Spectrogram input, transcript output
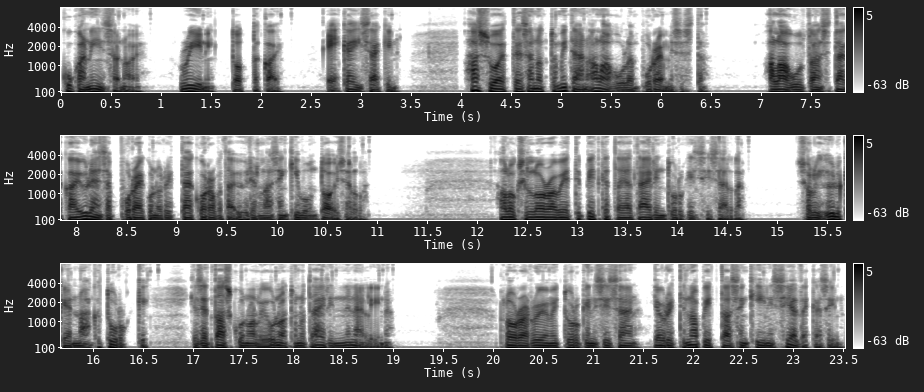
Kuka niin sanoi? Reeni, totta kai. Ehkä isäkin. Hassua, ettei sanottu mitään alahuulen puremisesta. Alahuultaan sitä kai yleensä puree, kun yrittää korvata yhdenlaisen kivun toisella. Aluksi Laura vietti pitkät ajat äidin turkin sisällä. Se oli hylkeen nahka turkki, ja sen taskuun oli unohtunut äidin nenäliina. Laura ryömi turkin sisään ja yritti napittaa sen kiinni sieltä käsin,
